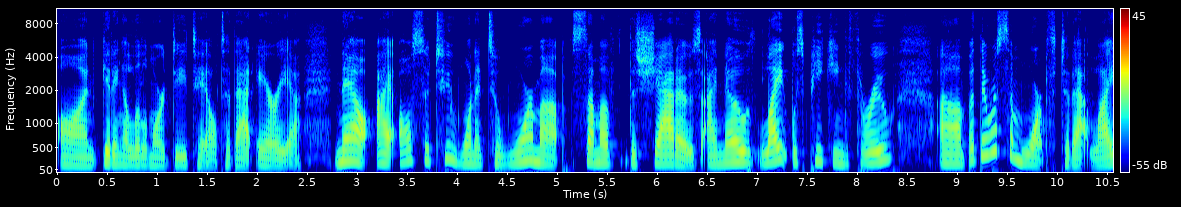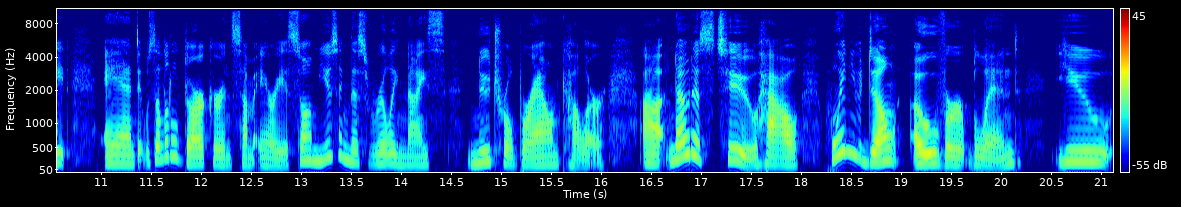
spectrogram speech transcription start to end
on getting a little more detail to that area. Now, I also too wanted to warm up some of the shadows. I know light was peeking through, um, but there was some warmth to that light and it was a little darker in some areas. So I'm using this really nice neutral brown color. Uh, notice too how when you don't over blend, you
